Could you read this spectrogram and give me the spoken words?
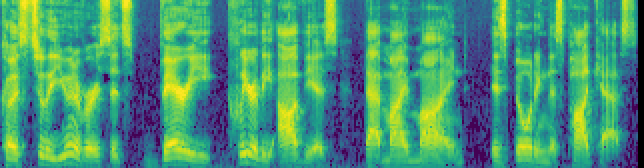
Because to the universe, it's very clearly obvious that my mind is building this podcast.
